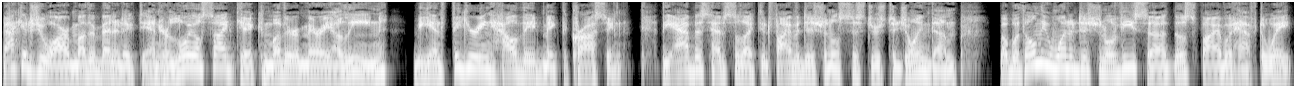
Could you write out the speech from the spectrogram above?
Back at Jouarre, Mother Benedict and her loyal sidekick, Mother Mary Aline, began figuring how they'd make the crossing. The abbess had selected five additional sisters to join them, but with only one additional visa, those five would have to wait.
